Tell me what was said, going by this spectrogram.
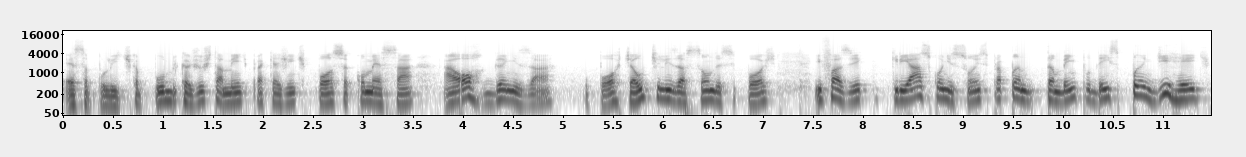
essa política pública, justamente para que a gente possa começar a organizar o porte, a utilização desse porte e fazer, criar as condições para também poder expandir rede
